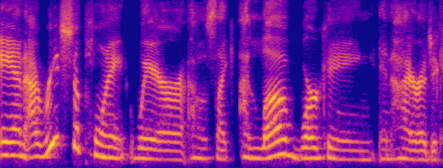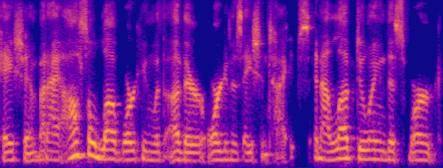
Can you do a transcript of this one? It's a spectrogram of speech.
And I reached a point where I was like, I love working in higher education, but I also love working with other organization types. And I love doing this work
